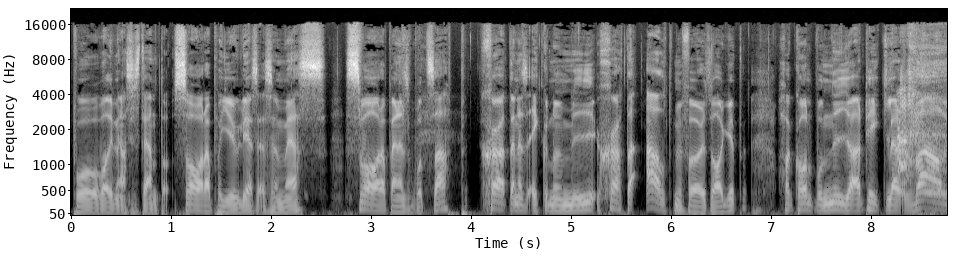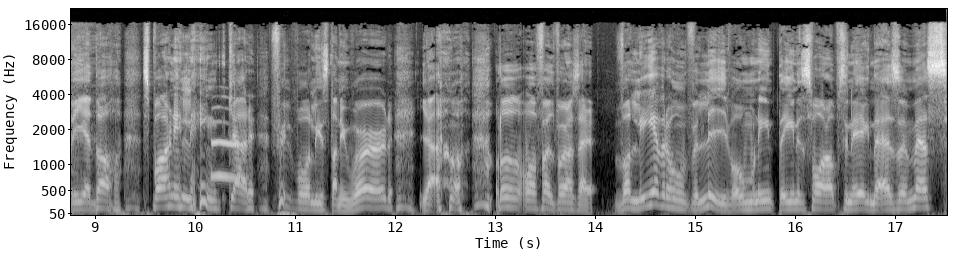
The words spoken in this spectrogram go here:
på vad din assistent då, svara på Julias sms, svara på hennes WhatsApp, sköta hennes ekonomi, sköta allt med företaget, ha koll på nya artiklar varje dag, spara ner länkar, fyll på listan i word. Ja, och då var följdfrågan så här, vad lever hon för liv om hon inte hinner svara på sina egna sms?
